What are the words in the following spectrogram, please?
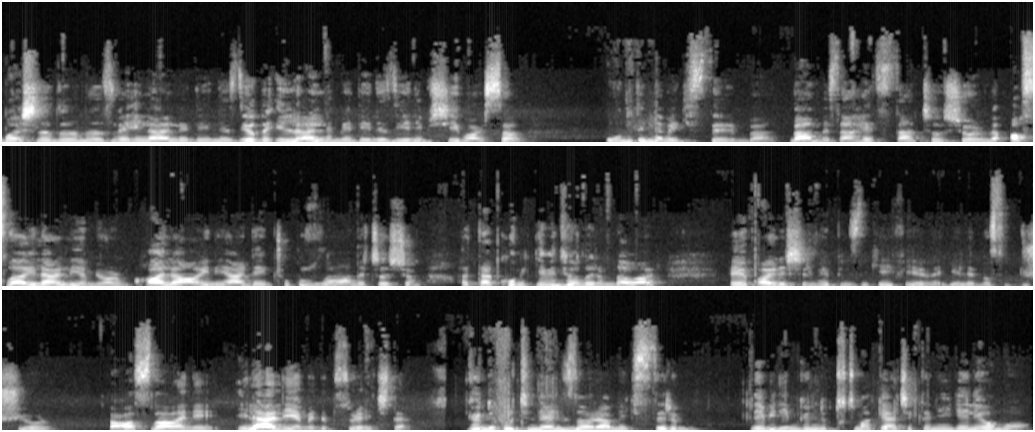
Başladığınız ve ilerlediğiniz ya da ilerlemediğiniz yeni bir şey varsa onu dinlemek isterim ben. Ben mesela headstand çalışıyorum ve asla ilerleyemiyorum. Hala aynı yerdeyim. Çok uzun zamandır çalışıyorum. Hatta komikli videolarım da var. E, paylaşırım. Hepinizin keyfi yerine gelir. Nasıl düşüyorum. Asla hani ilerleyemedim süreçte. Günlük rutinlerinizi öğrenmek isterim. Ne bileyim günlük tutmak gerçekten iyi geliyor mu?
